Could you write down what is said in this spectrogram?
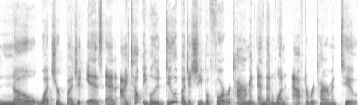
know what your budget is. And I tell people to do a budget sheet before retirement and then one after retirement too.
